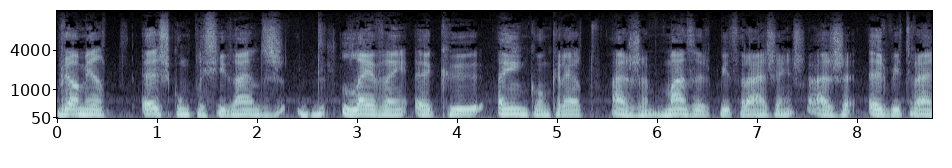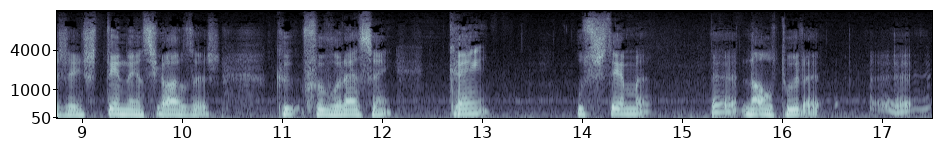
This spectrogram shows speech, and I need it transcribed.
realmente as cumplicidades levem a que, em concreto, haja más arbitragens, haja arbitragens tendenciosas que favorecem quem o sistema, uh, na altura, uh,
